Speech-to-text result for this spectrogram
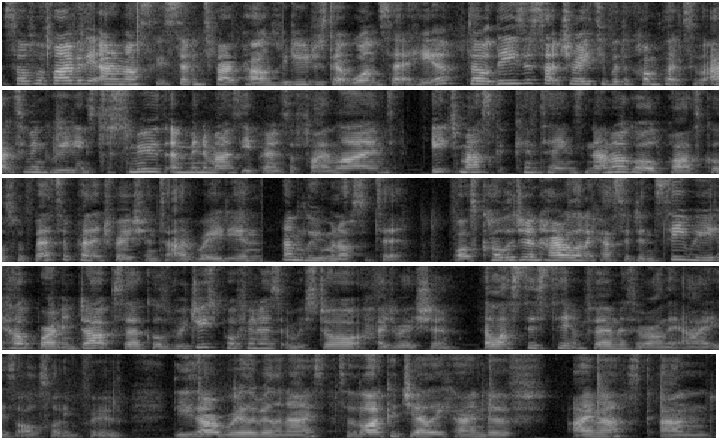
So for five of the eye masks, it's £75. We do just get one set here. So these are saturated with a complex of active ingredients to smooth and minimise the appearance of fine lines. Each mask contains nano gold particles for better penetration to add radiance and luminosity. Whilst collagen, hyaluronic acid and seaweed help brighten dark circles, reduce puffiness and restore hydration. Elasticity and firmness around the eye is also improved. These are really, really nice. So they're like a jelly kind of eye mask and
